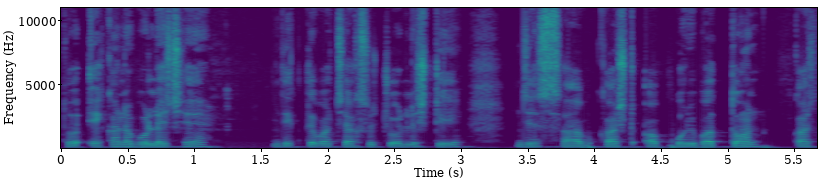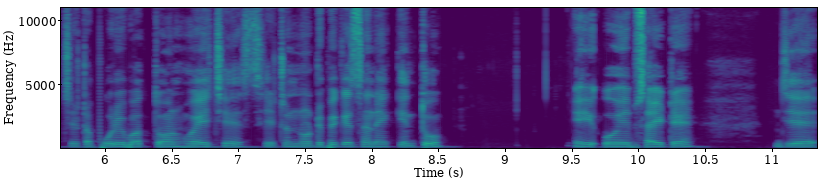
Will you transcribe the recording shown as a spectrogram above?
তো এখানে বলেছে, দেখতে পাচ্ছি একশো চল্লিশটি যে সাবকাস্ট অফ পরিবর্তন কাজ যেটা পরিবর্তন হয়েছে, সেটা নোটিফিকেশানে কিন্তু এই ওয়েবসাইটে যে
